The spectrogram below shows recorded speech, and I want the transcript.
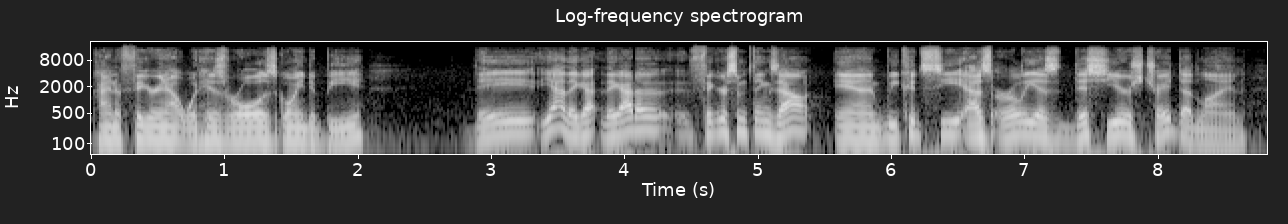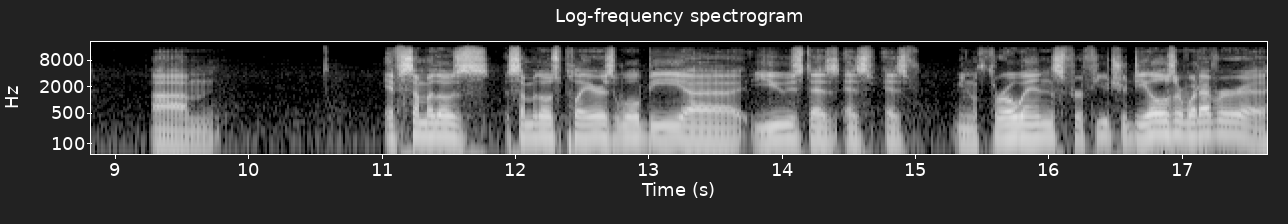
kind of figuring out what his role is going to be. They yeah they got they got to figure some things out, and we could see as early as this year's trade deadline. Um, if some of those some of those players will be uh, used as as as you know throw-ins for future deals or whatever,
